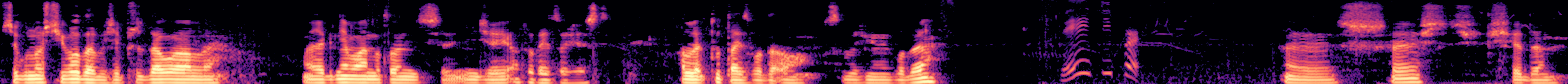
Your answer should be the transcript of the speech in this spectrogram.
W szczególności woda by się przydała, ale no jak nie ma, no to nic się nie dzieje. A tutaj coś jest. Ale tutaj jest woda. O, sobie weźmiemy wodę. Safety first. 6, 7.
